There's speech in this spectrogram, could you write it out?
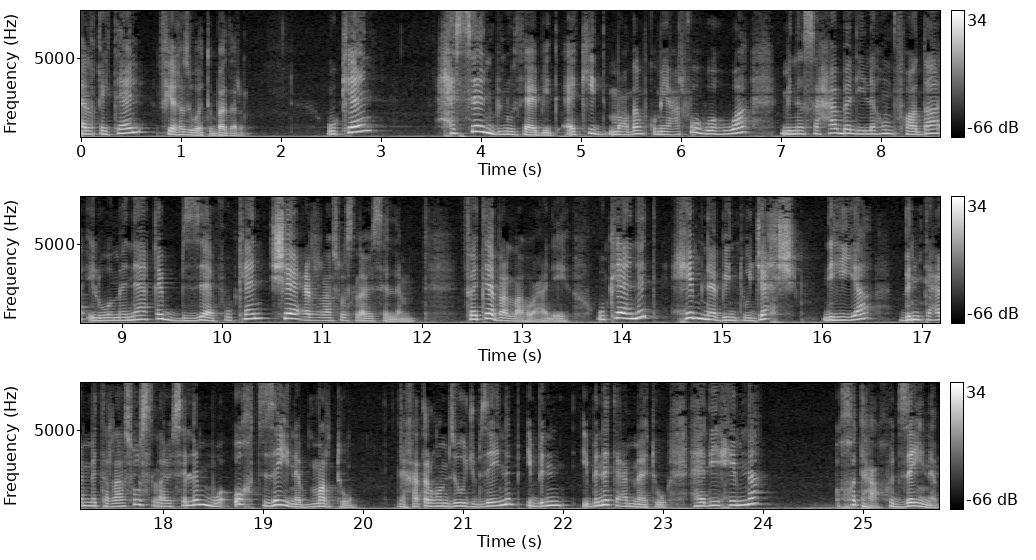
القتال في غزوة بدر. وكان حسان بن ثابت أكيد معظمكم يعرفوه وهو من الصحابة اللي لهم فضائل ومناقب بزاف وكان شاعر الرسول صلى الله عليه وسلم فتاب الله عليه. وكانت حمنة بنت جحش اللي هي بنت عمة الرسول صلى الله عليه وسلم وأخت زينب مرته. لخاطرهم زوج بزينب ابن ابنة عماته هذه حمنة أختها أخت زينب.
